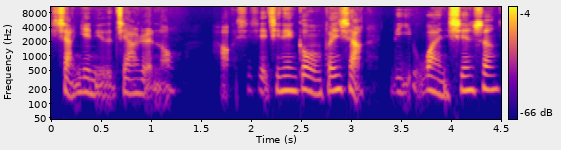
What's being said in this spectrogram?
想念你的家人哦。好，谢谢今天跟我们分享李万先生。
